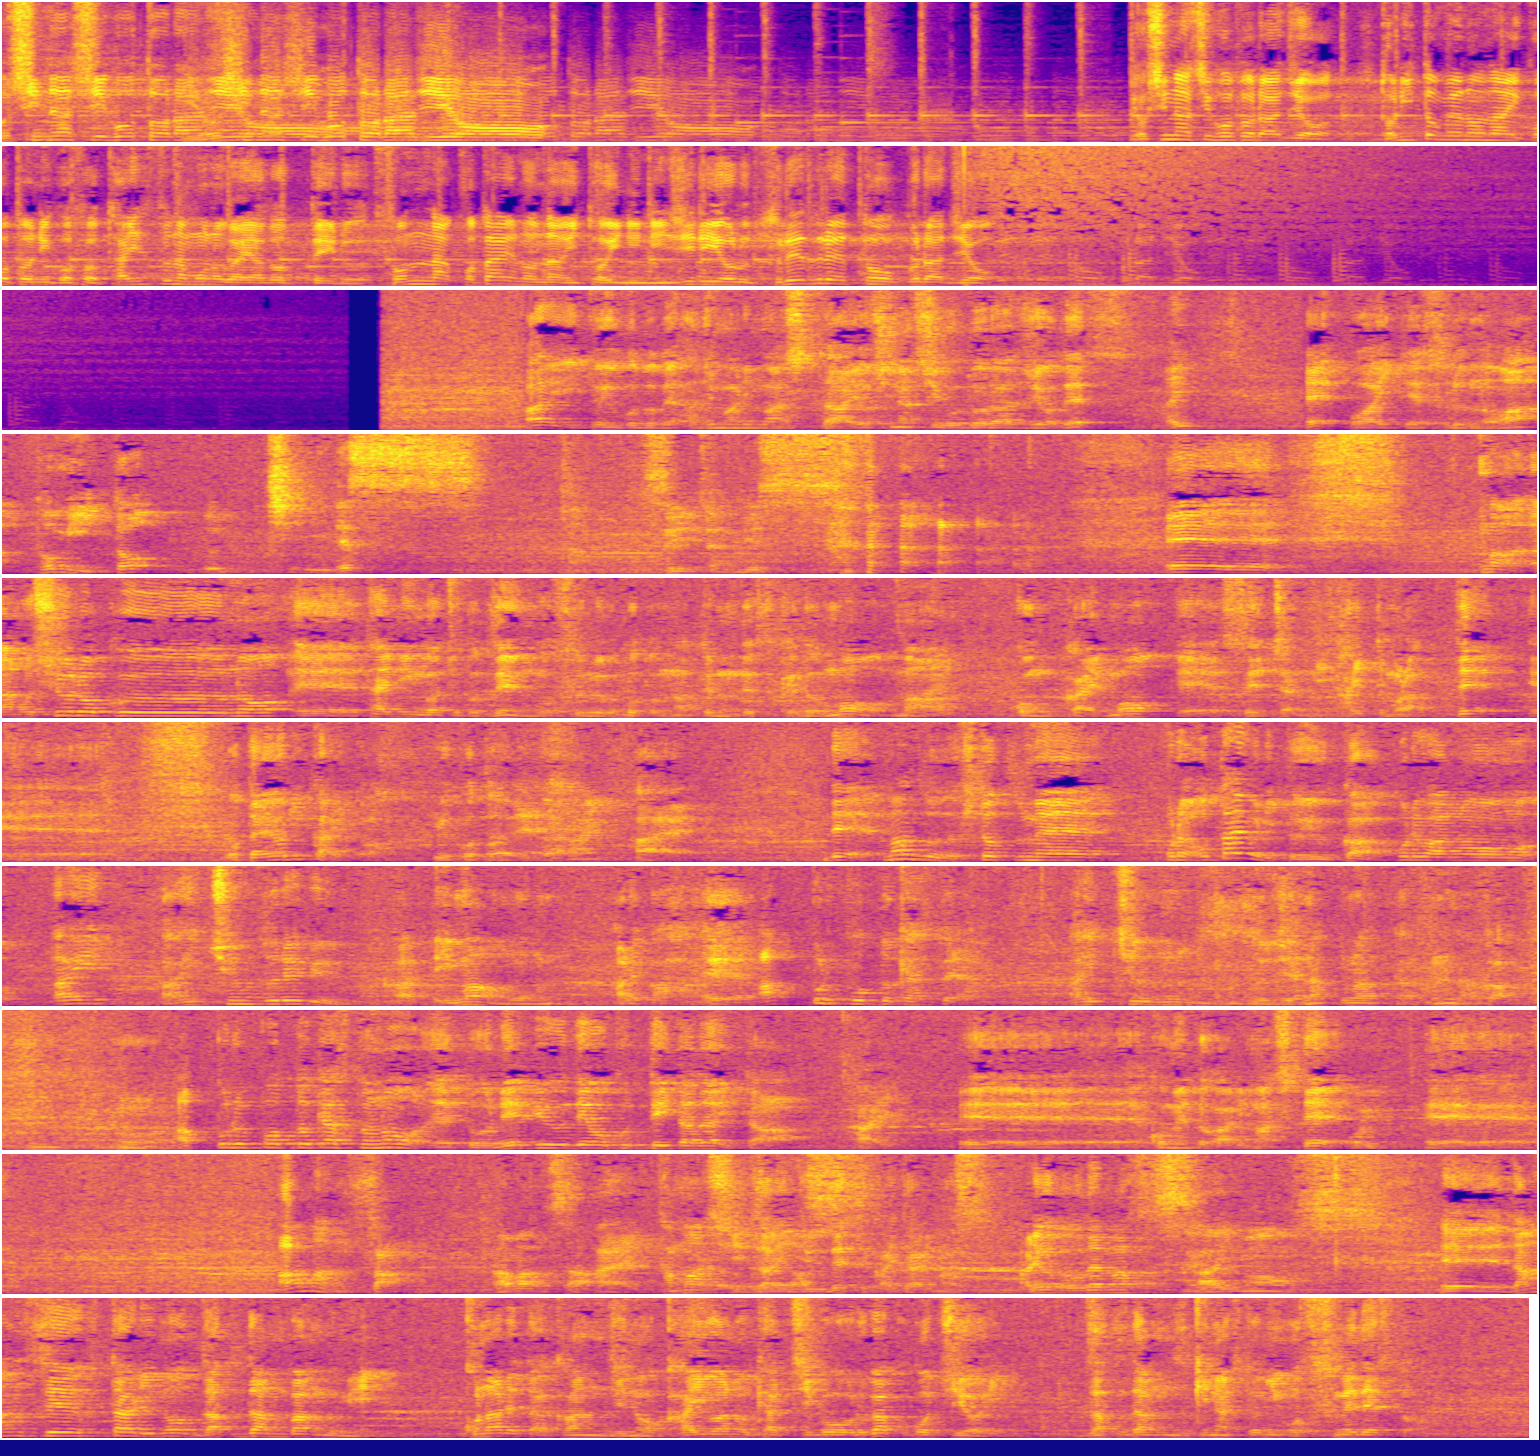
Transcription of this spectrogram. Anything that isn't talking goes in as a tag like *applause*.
よしなしごとラジオ。よしなしごとラジオ。よしなしごとラジオ。取り留めのないことにこそ大切なものが宿っている。そんな答えのない問いににじり寄るつれづれトークラジオ。はいということで始まりました。よしなしごとラジオです。はい。えお相手するのはトミーとうっちーです。スイちゃんです。*laughs* えーまあ、あの収録の、えータイミングはちょっと前後することになってるんですけども、まあ今回も、えー、せいちゃんに入ってもらって、えーお便り会ということで、お便り会はい、でまず一つ目これお便りというかこれはあの i iTunes レビューあ今はもうあれか、えー、Apple Podcast や。iTunes じゃなくなったんですねなんか、うん、Apple Podcast の、えー、とレビューで送っていただいたはい。えーコメントがありましてはい、えーアマンさん、アマンさん。はい、多摩市在住ですって書いてあります。ありがとうございます、はい。えー男性2人の雑談番組。こなれた感じの会話のキャッチボールが心地よい。雑談好きな人におすすめですと。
